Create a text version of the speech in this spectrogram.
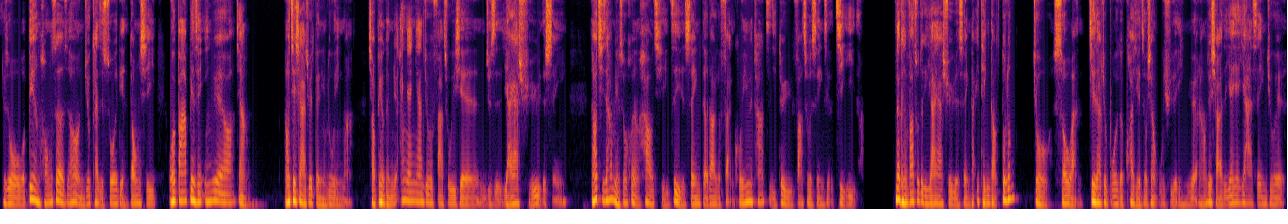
就是说我变红色的时候，你就开始说一点东西，我会把它变成音乐哦，这样，然后接下来就会等你录音嘛。小朋友可能就啊呀呀，就会发出一些就是牙牙学语的声音。然后其实他们有时候会很好奇自己的声音得到一个反馈，因为他自己对于发出的声音是有记忆的。那可能发出这个牙牙学语的声音，他一听到咚咚就收完，接着他就播一个快节奏像舞曲的音乐，然后就小孩子呀呀呀的声音就会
